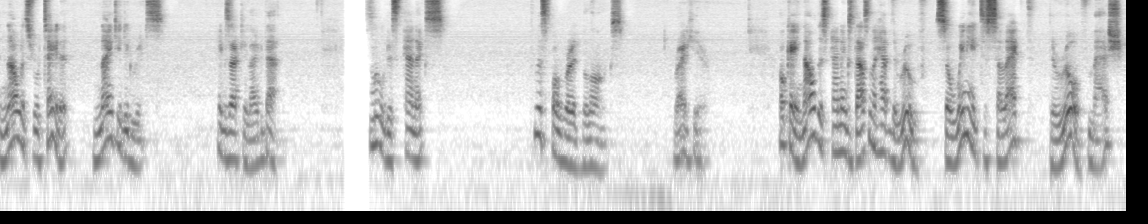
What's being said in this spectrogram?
And now let's rotate it 90 degrees exactly like that. Let's move this annex to the spot where it belongs, right here. Okay, now this annex doesn't have the roof, so we need to select the roof mesh,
